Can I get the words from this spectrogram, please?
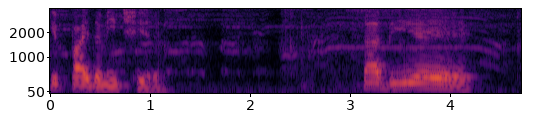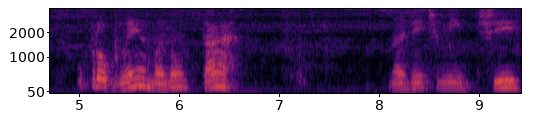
e pai da mentira. Sabe, é... o problema não está na gente mentir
